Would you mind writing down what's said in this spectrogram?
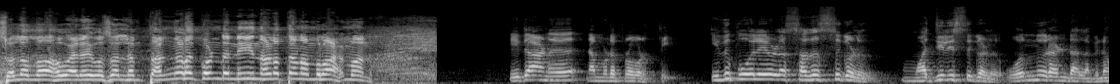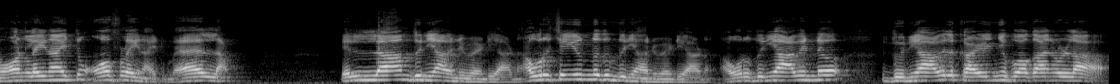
സല്ലല്ലാഹു അലൈഹി വസല്ലം. തങ്ങളെ കൊണ്ട് നീ നടത്തണം റഹ്മാൻ. ഇതാണ് നമ്മുടെ പ്രവൃത്തി. ഇതുപോലെയുള്ള സദസ്സുകൾ മജിലിസുകൾ ഒന്ന് രണ്ടല്ല പിന്നെ ഓൺലൈനായിട്ടും ഓഫ്ലൈനായിട്ടും എല്ലാം. എല്ലാം ദുനിയാവിന് വേണ്ടിയാണ്. അവർ ചെയ്യുന്നതും ദുനിയാവിന് വേണ്ടിയാണ്. അവർ ദുനിയാവിന് ദുനിയാവിൽ കഴിഞ്ഞു പോകാനുള്ള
